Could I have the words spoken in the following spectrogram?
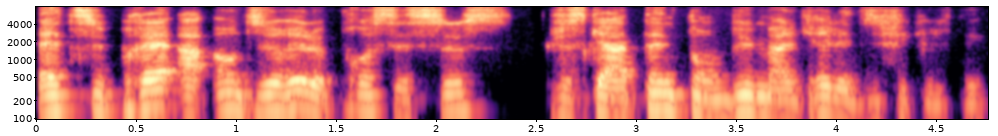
es-tu prêt à endurer le processus jusqu'à atteindre ton but malgré les difficultés?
